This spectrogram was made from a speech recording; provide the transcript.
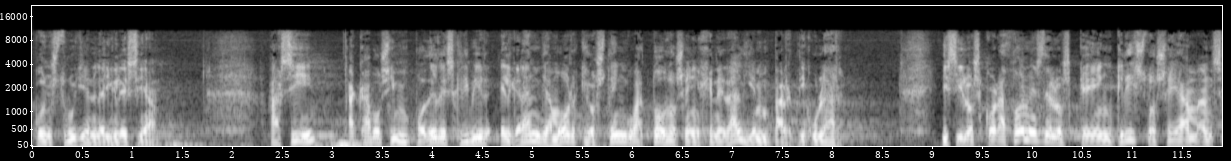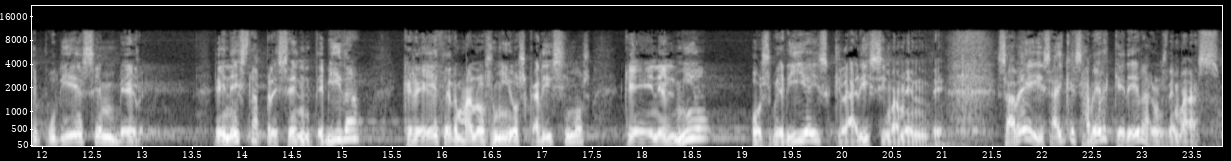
construyen la iglesia. Así, acabo sin poder escribir el grande amor que os tengo a todos en general y en particular. Y si los corazones de los que en Cristo se aman se pudiesen ver en esta presente vida, creed, hermanos míos carísimos, que en el mío os veríais clarísimamente. Sabéis, hay que saber querer a los demás.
